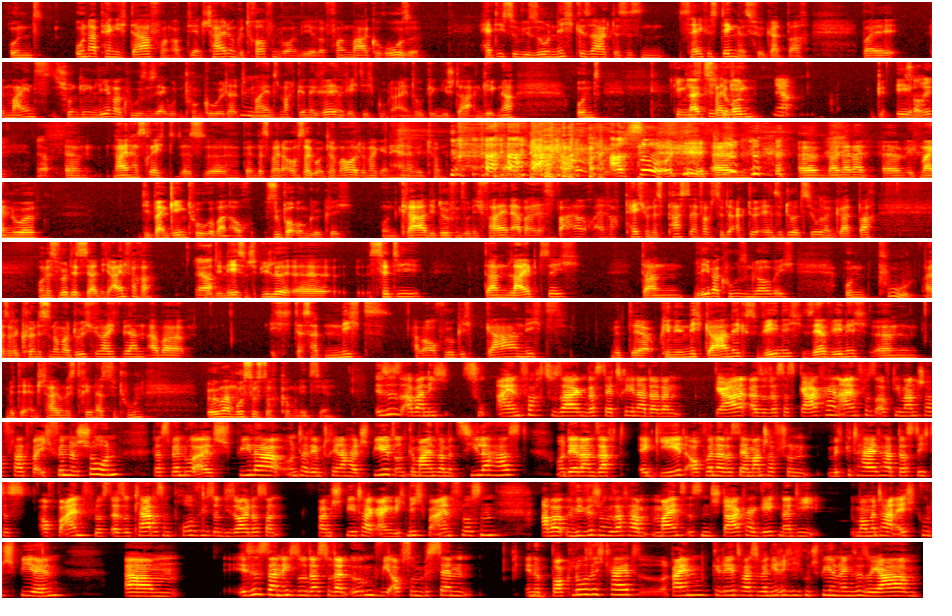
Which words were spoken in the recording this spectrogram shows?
Und unabhängig davon, ob die Entscheidung getroffen worden wäre von Marco Rose, hätte ich sowieso nicht gesagt, dass es ein safes Ding ist für Gladbach, weil Mainz schon gegen Leverkusen einen sehr guten Punkt geholt hat. Mainz macht generell einen richtig guten Eindruck gegen die starken Gegner. Und gegen Leipzig gewonnen. ja. Geg- eben. Sorry. Ja. Ähm, nein, hast recht. Das, äh, wenn das meine Aussage untermauert, immer gerne her damit, Tom. Ach so, okay. ähm, ähm, nein, nein, nein. Ähm, ich meine nur, die beiden Gegentore waren auch super unglücklich. Und klar, die dürfen so nicht fallen, aber das war auch einfach Pech und es passt einfach zu der aktuellen Situation in Gladbach. Und es wird jetzt ja nicht einfacher. Ja. Also die nächsten Spiele, äh, City, dann Leipzig, dann Leverkusen, glaube ich. Und puh, also da könntest du nochmal durchgereicht werden, aber ich, das hat nichts, aber auch wirklich gar nichts mit der, okay, nee, nicht gar nichts, wenig, sehr wenig ähm, mit der Entscheidung des Trainers zu tun. Irgendwann musst du es doch kommunizieren. Ist es aber nicht zu einfach zu sagen, dass der Trainer da dann gar, also dass das gar keinen Einfluss auf die Mannschaft hat, weil ich finde schon, dass wenn du als Spieler unter dem Trainer halt spielst und gemeinsame Ziele hast und der dann sagt, er geht, auch wenn er das der Mannschaft schon mitgeteilt hat, dass dich das auch beeinflusst. Also klar, das sind Profis und die sollen das dann beim Spieltag eigentlich nicht beeinflussen. Aber wie wir schon gesagt haben, Mainz ist ein starker Gegner, die momentan echt gut spielen. Ähm, ist es dann nicht so, dass du dann irgendwie auch so ein bisschen in eine Bocklosigkeit reingerätst, weißt du, wenn die richtig gut spielen und denkst du so, ja,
